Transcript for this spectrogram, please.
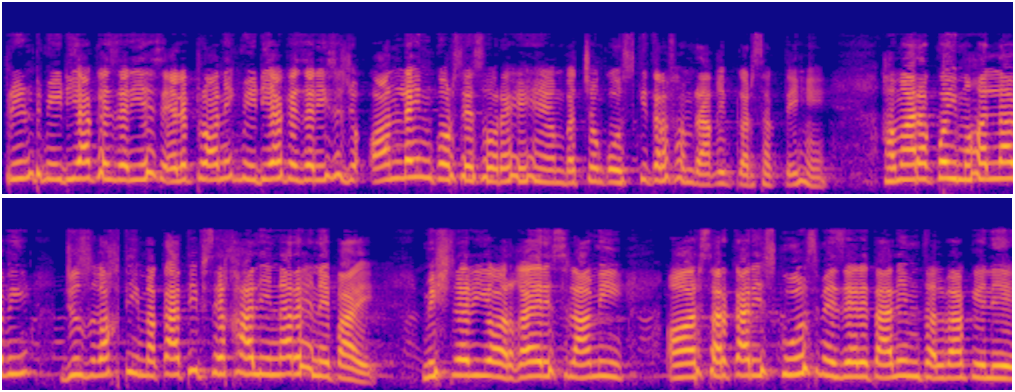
پرنٹ میڈیا کے ذریعے سے، الیکٹرانک میڈیا کے ذریعے سے جو آن لائن کورسز ہو رہے ہیں، ہم بچوں کو اس کی طرف ہم راغب کر سکتے ہیں۔ ہمارا کوئی محلہ بھی جز وقتی مکاتب سے خالی نہ رہنے پائے۔ مشنری اور غیر اسلامی اور سرکاری سکولز میں زیر تعلیم طلبہ کے لیے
